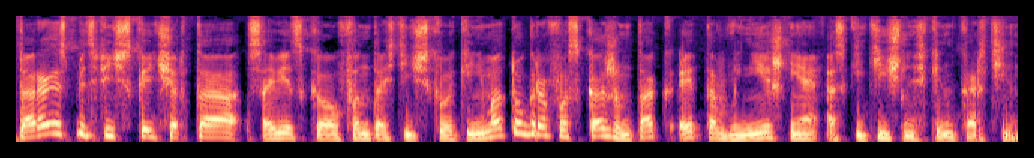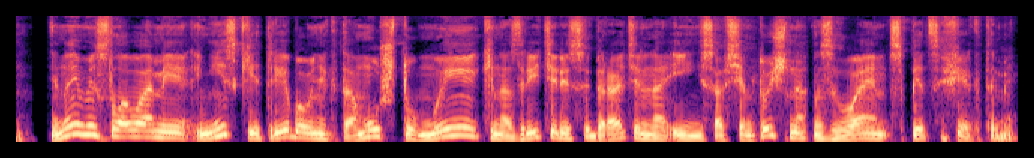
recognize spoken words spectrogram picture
Вторая специфическая черта советского фантастического кинематографа, скажем так, это внешняя аскетичность кинокартин. Иными словами, низкие требования к тому, что мы, кинозрители, собирательно и не совсем точно называем спецэффектами.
